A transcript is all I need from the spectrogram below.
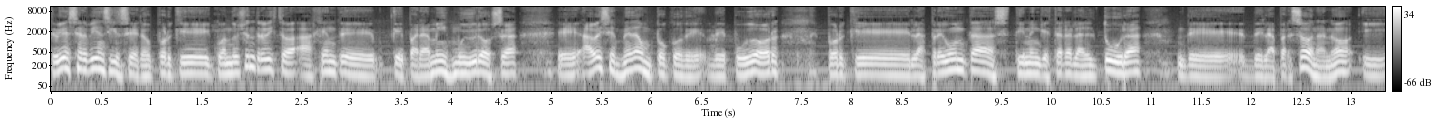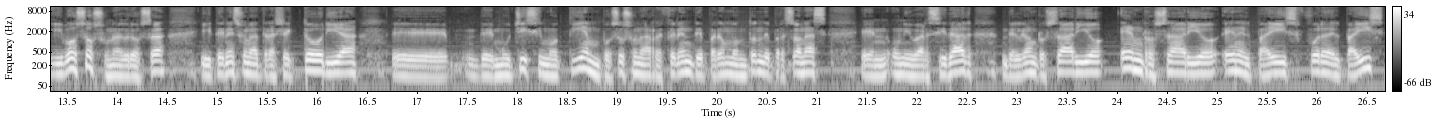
te voy a ser bien sincero, porque cuando yo entrevisto a gente que para mí es muy grosa, eh, a veces me da un poco de, pudor, porque las preguntas tienen que estar a la altura de, la persona, ¿no? Y, vos sos una grosa y tenés una trayectoria eh, de muchísimo tiempo, sos una referente para un montón de personas en Universidad del Gran Rosario, en Rosario, en el país, fuera del país,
